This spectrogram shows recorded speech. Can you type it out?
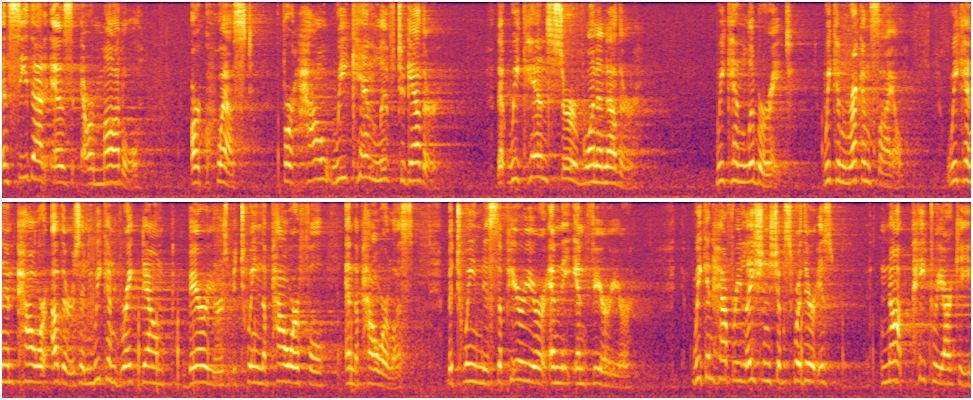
and see that as our model, our quest for how we can live together, that we can serve one another, we can liberate, we can reconcile, we can empower others, and we can break down barriers between the powerful and the powerless between the superior and the inferior. We can have relationships where there is not patriarchy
